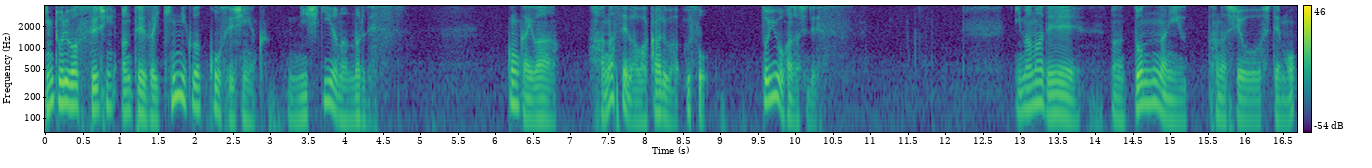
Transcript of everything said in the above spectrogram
筋トレは精神安定剤、筋肉は抗精神薬。錦山丸です。今回は、話せばわかるは嘘というお話です。今まで、まあ、どんなに話をしても、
